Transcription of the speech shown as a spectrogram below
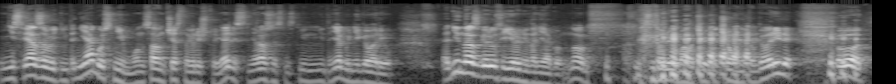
не- связывает Нетаньягу с ним. Он сам честно говорит, что я здесь ни разу с Нетаньягу не говорил. Один раз говорил с Ерой Нетаньягу, но историю молчу, о чем они там говорили. Вот.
